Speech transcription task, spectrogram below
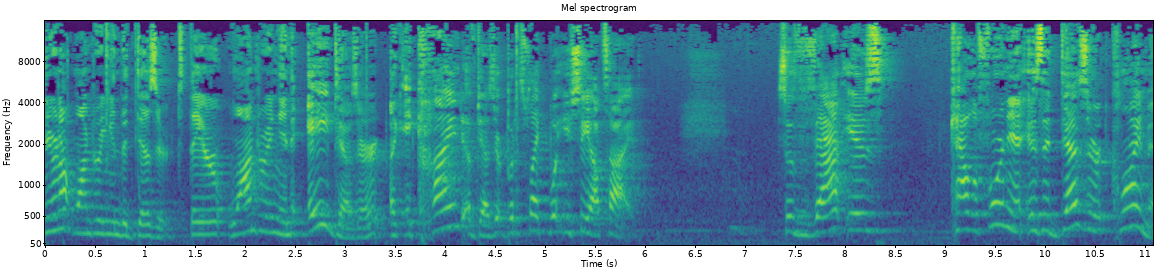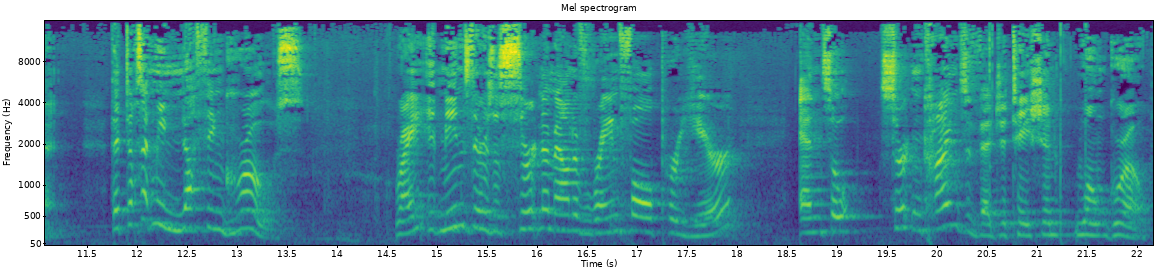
They are not wandering in the desert. They are wandering in a desert, like a kind of desert, but it's like what you see outside. So that is California is a desert climate. That doesn't mean nothing grows, right? It means there's a certain amount of rainfall per year, and so certain kinds of vegetation won't grow.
